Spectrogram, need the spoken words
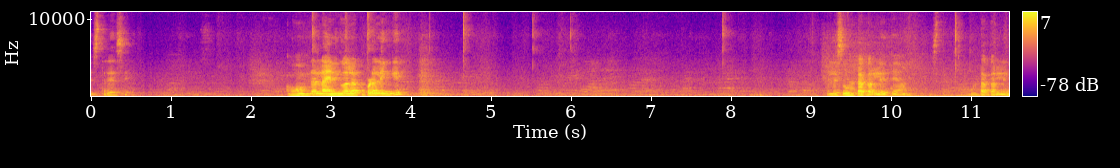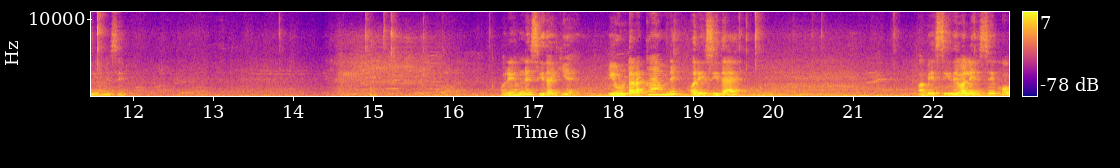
इस तरह से। अब हम अपना लाइनिंग वाला कपड़ा लेंगे। पहले से उल्टा कर लेते हैं हम। उल्टा कर लेंगे हम इसे। और ये हमने सीधा किया है। ये उल्टा रखा है हमने और ये सीधा है। अब ये सीधे वाले हिस्से को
